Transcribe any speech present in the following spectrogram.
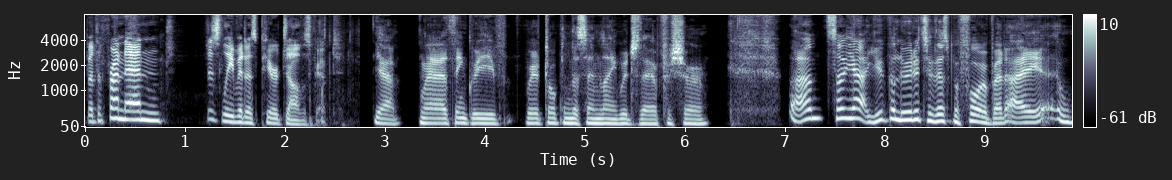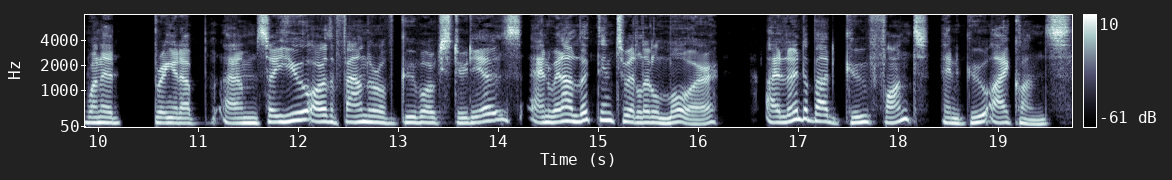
but the front end, just leave it as pure JavaScript. Yeah, I think we've we're talking the same language there for sure. Um, so yeah, you've alluded to this before, but I want to bring it up. Um, so you are the founder of Gooborg Studios, and when I looked into it a little more, I learned about Goo font and Goo icons,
